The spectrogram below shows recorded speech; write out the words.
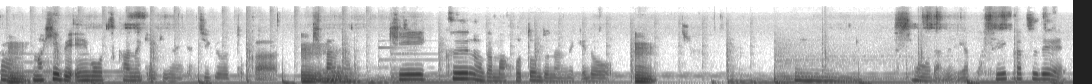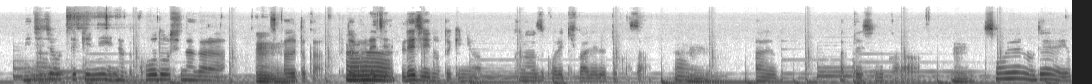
ううんん。まあ、日々英語を使わなきゃいけないじゃん授業とかうん。聞かない聞くのがまあほとんどなんだけどうん。うんそうだねやっぱ生活で日常的になんか行動しながらうん。使うとか、例えばレジ,、うんレジの時には必ずこれ聞かれるとかさうんうん。あるあったりするからうん。そういうのでやっ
